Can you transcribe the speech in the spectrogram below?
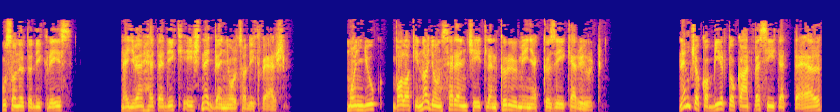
25. rész, 47. és 48. vers. Mondjuk, valaki nagyon szerencsétlen körülmények közé került. Nem csak a birtokát veszítette el,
